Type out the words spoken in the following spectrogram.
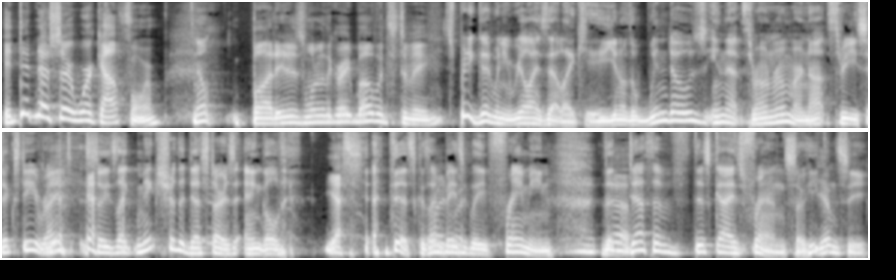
It didn't necessarily work out for him. Nope. But it is one of the great moments to me. It's pretty good when you realize that, like, you know, the windows in that throne room are not 360, right? Yeah. So he's like, make sure the Death Star is angled Yes. at this, because I'm Right, basically framing the Yeah. death of this guy's friend so he can see.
